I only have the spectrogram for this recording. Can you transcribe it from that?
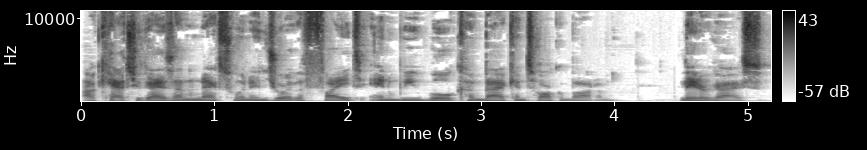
I'll catch you guys on the next one. Enjoy the fight, and we will come back and talk about them. Later, guys.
